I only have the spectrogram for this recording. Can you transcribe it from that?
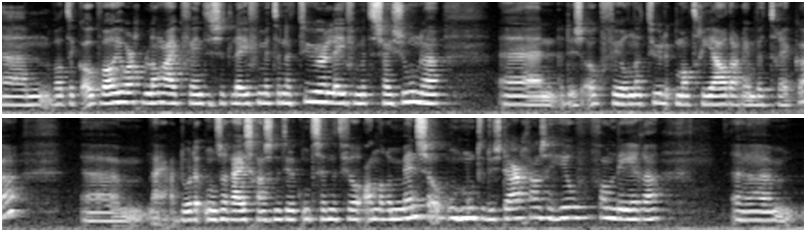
En wat ik ook wel heel erg belangrijk vind, is het leven met de natuur, leven met de seizoenen. En dus ook veel natuurlijk materiaal daarin betrekken. Um, nou ja, door de, onze reis gaan ze natuurlijk ontzettend veel andere mensen ook ontmoeten. Dus daar gaan ze heel veel van leren. Um,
